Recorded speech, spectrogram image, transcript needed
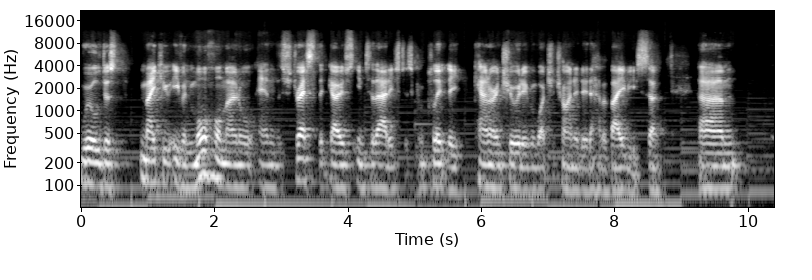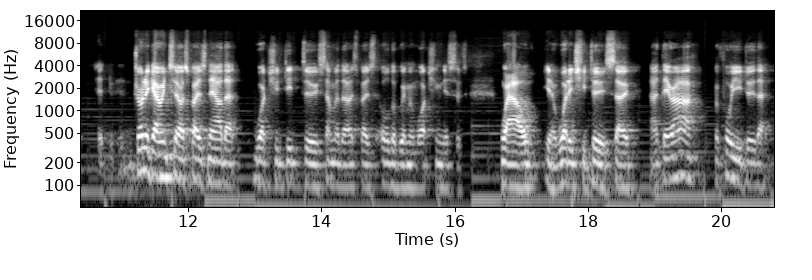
will just make you even more hormonal. And the stress that goes into that is just completely counterintuitive in what you're trying to do to have a baby. So, um, trying to go into, I suppose, now that what you did do, some of the, I suppose, all the women watching this is wow, you know, what did she do? So uh, there are, before you do that,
